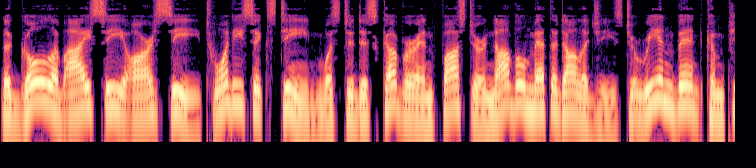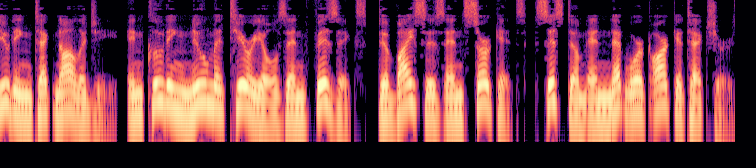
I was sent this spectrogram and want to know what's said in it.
The goal of ICRC 2016 was to discover and foster novel methodologies to reinvent computing technology, including new materials and physics, devices and circuits, system and network architectures,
